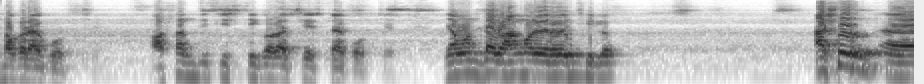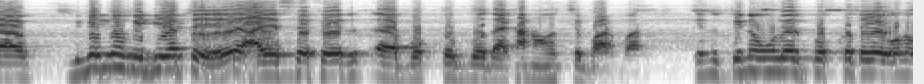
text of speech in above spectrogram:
ঝগড়া করছে, অশান্তি সৃষ্টি করার চেষ্টা করছে, যেমনটা ভাঙড়ে হয়েছিল? আসুন বিভিন্ন মিডিয়াতে আইএসএফ এর বক্তব্য দেখানো হচ্ছে বারবার, কিন্তু তৃণমূলের পক্ষ থেকে কোনো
